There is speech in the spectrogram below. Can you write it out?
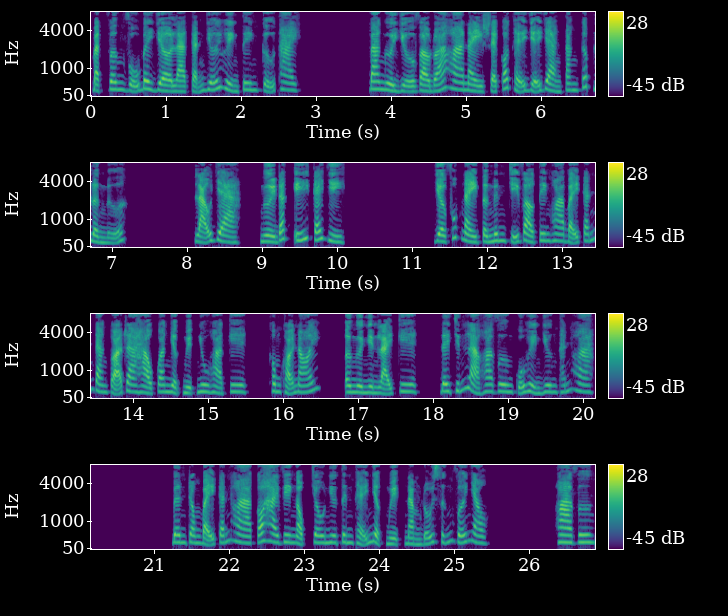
Bạch Vân Vũ bây giờ là cảnh giới huyền tiên cửu thai. Ba người dựa vào đóa hoa này sẽ có thể dễ dàng tăng cấp lần nữa. Lão già, người đắc ý cái gì? Giờ phút này Tần Ninh chỉ vào tiên hoa bảy cánh đang tỏa ra hào quang nhật nguyệt nhu hòa kia, không khỏi nói, ở người nhìn lại kia, đây chính là hoa vương của huyền dương thánh hoa. Bên trong bảy cánh hoa có hai viên ngọc châu như tinh thể nhật nguyệt nằm đối xứng với nhau. Hoa vương.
